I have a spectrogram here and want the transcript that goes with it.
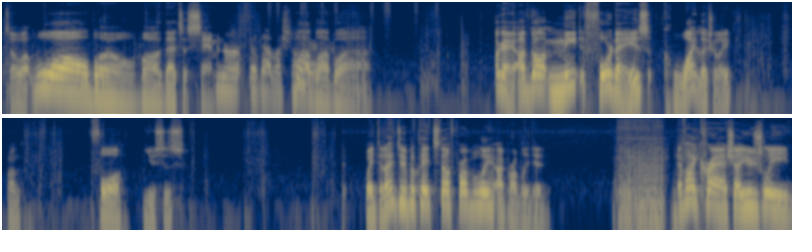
So, uh, whoa, whoa, whoa, that's a salmon. Not for that much Blah longer. blah blah. Okay, I've got meat four days, quite literally. Well, four uses. Wait, did I duplicate stuff probably? I probably did. if I crash, I usually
